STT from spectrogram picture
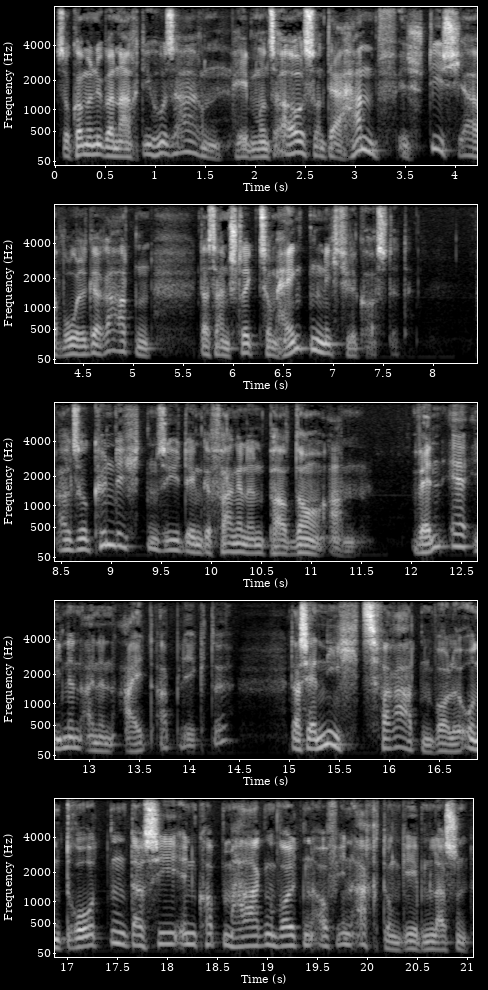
so kommen über Nacht die Husaren, heben uns aus, und der Hanf ist dies Jahr wohl geraten, dass ein Strick zum Henken nicht viel kostet. Also kündigten sie dem Gefangenen Pardon an. Wenn er ihnen einen Eid ablegte, dass er nichts verraten wolle und drohten, dass sie in Kopenhagen wollten auf ihn Achtung geben lassen,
